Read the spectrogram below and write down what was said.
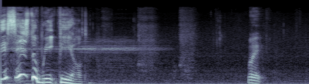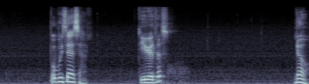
This is the wheat field. Wait, What was that sound? do you hear this? No,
